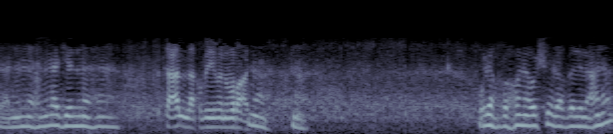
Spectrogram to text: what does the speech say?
يعني إنه من أجل إنه تعلق به من امرأته نعم نعم. ولفظه هنا وش اللفظ اللي معنا؟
